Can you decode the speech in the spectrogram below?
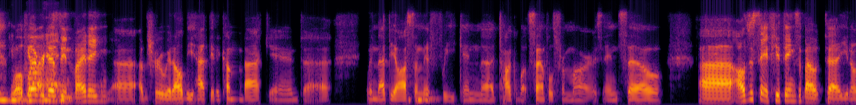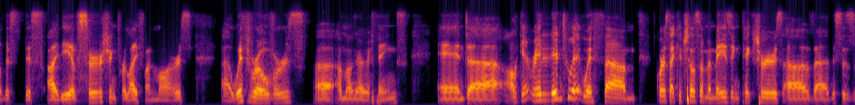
well, whoever does the inviting, uh, I'm sure we'd all be happy to come back. And uh, wouldn't that be awesome if we can uh, talk about samples from Mars? And so, uh, I'll just say a few things about uh, you know this this idea of searching for life on Mars uh, with rovers, uh, among other things. And uh, I'll get right into it with, um, of course, I could show some amazing pictures of uh, this is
